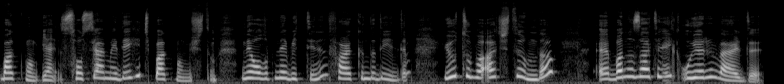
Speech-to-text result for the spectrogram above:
bakmam. Yani sosyal medyaya hiç bakmamıştım. Ne olup ne bittiğinin farkında değildim. YouTube'u açtığımda e, bana zaten ilk uyarı verdi.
